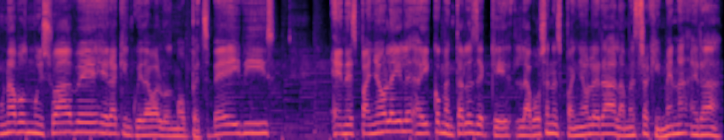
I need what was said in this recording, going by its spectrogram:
una voz muy suave, era quien cuidaba a los Muppets Babies. En español, ahí, ahí comentarles de que la voz en español era la maestra Jimena, era,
